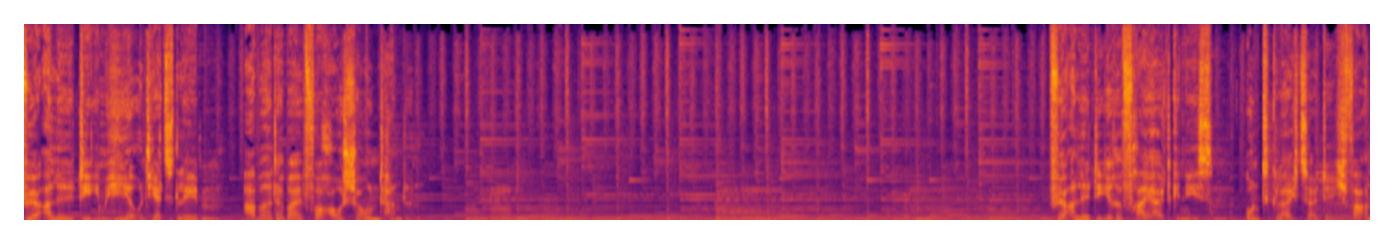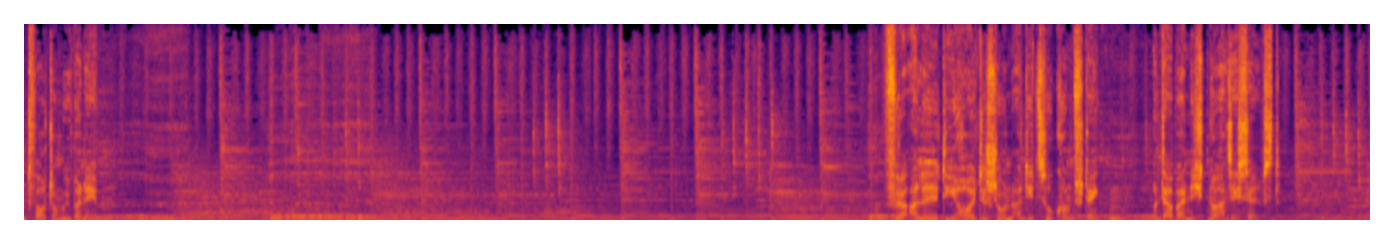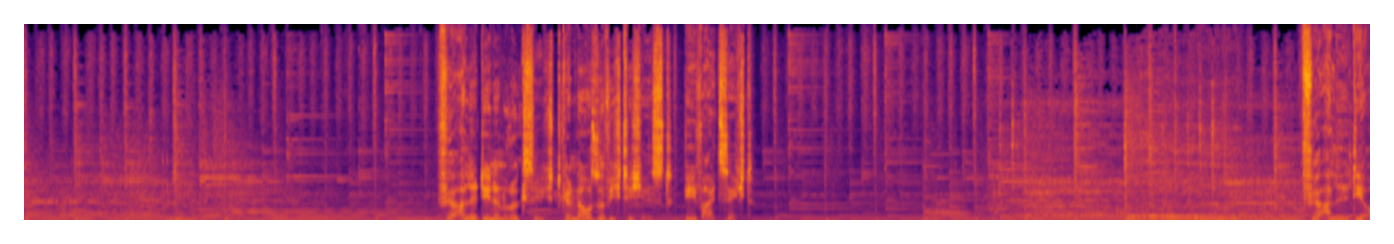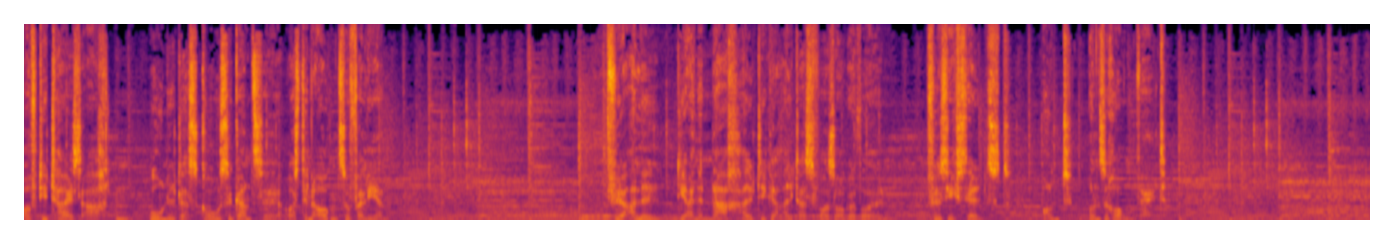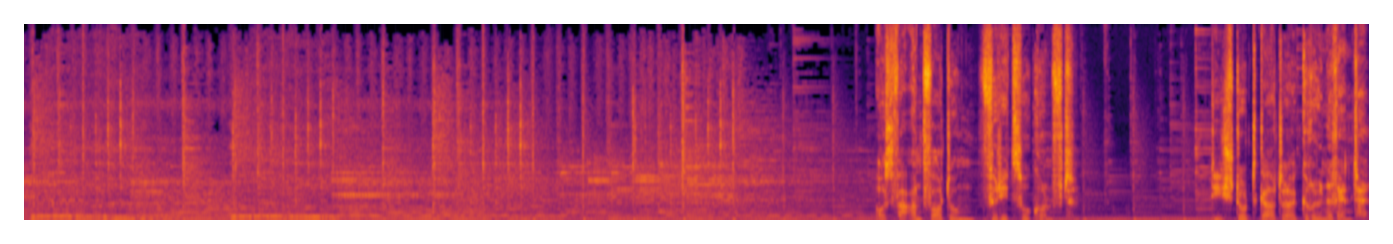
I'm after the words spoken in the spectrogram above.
Für alle, die im Hier und Jetzt leben, aber dabei vorausschauend handeln. Für alle, die ihre Freiheit genießen und gleichzeitig Verantwortung übernehmen. Für alle, die heute schon an die Zukunft denken und dabei nicht nur an sich selbst. Für alle, denen Rücksicht genauso wichtig ist wie Weitsicht. Für alle, die auf Details achten, ohne das große Ganze aus den Augen zu verlieren. Für alle, die eine nachhaltige Altersvorsorge wollen, für sich selbst und unsere Umwelt. Aus Verantwortung für die Zukunft. Die Stuttgarter Grüne Rente.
